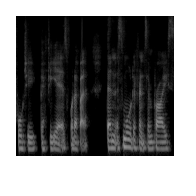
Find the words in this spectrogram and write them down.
40, 50 years, whatever, then a small difference in price,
